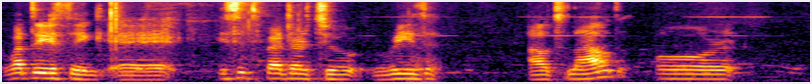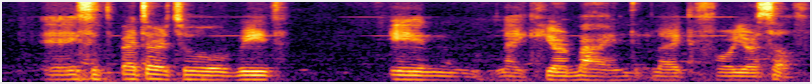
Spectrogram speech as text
what do you think? Uh, is it better to read out loud or is it better to read in like your mind, like for yourself?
